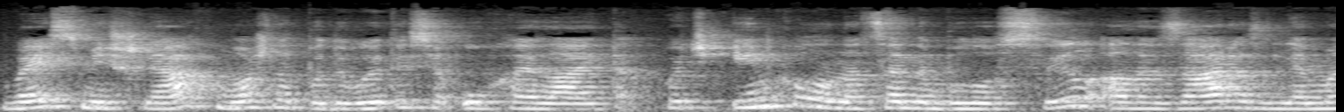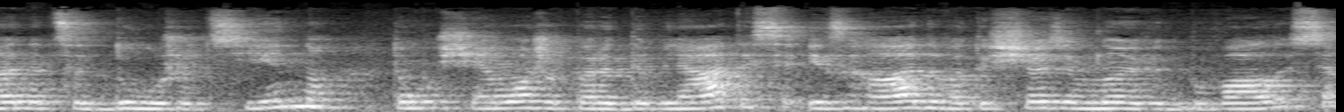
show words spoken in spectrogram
Весь мій шлях можна подивитися у хайлайтах. Хоч інколи на це не було сил, але зараз для мене це дуже цінно, тому що я можу передивлятися і згадувати, що зі мною відбувалося,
